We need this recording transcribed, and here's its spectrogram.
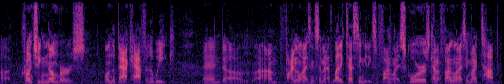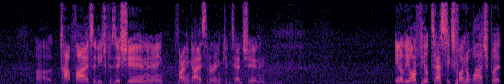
uh, crunching numbers on the back half of the week, and uh, I'm finalizing some athletic testing, getting some finalized scores, kind of finalizing my top uh, top fives at each position and, and, finding guys that are in contention. And you know, the on-field testing's fun to watch, but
